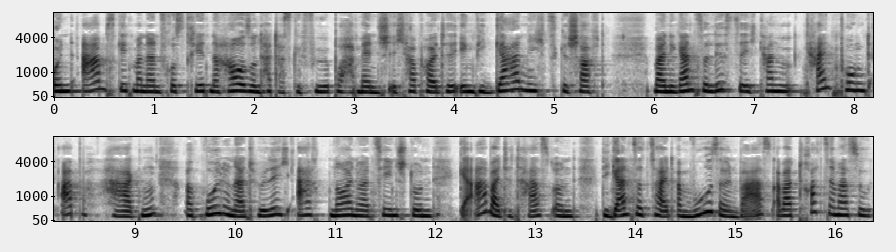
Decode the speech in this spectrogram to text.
Und abends geht man dann frustriert nach Hause und hat das Gefühl, boah Mensch, ich habe heute irgendwie gar nichts geschafft. Meine ganze Liste, ich kann keinen Punkt abhaken, obwohl du natürlich acht, neun oder zehn Stunden gearbeitet hast und die ganze Zeit am Wuseln warst, aber trotzdem hast du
